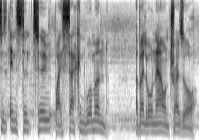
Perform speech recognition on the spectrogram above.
This is Instant 2 by Second Woman, available now on Tresor.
